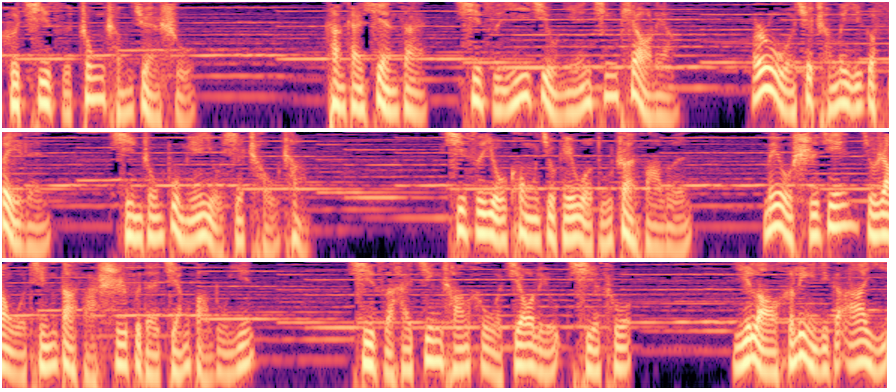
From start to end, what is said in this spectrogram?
和妻子终成眷属。看看现在，妻子依旧年轻漂亮，而我却成了一个废人，心中不免有些惆怅。妻子有空就给我读转法轮，没有时间就让我听大法师傅的讲法录音。妻子还经常和我交流切磋，姨姥和另一个阿姨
